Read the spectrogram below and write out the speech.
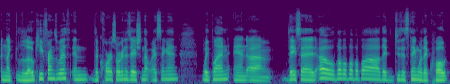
and like low key friends with in the chorus organization that I sing in with Glenn, and um, they said, "Oh, blah blah blah blah blah." They do this thing where they quote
